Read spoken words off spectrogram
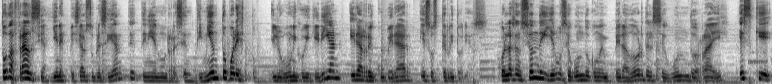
Toda Francia, y en especial su presidente, tenían un resentimiento por esto, y lo único que querían era recuperar esos territorios. Con la ascensión de Guillermo II como emperador del Segundo Reich, es que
